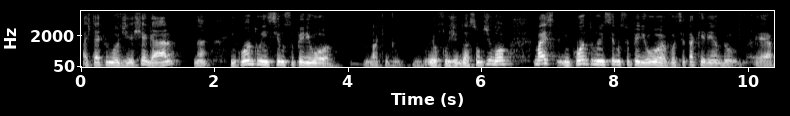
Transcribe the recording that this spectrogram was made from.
As tecnologias chegaram, né? Enquanto o ensino superior, aqui eu fugindo do assunto de novo, mas enquanto no ensino superior você está querendo, está é,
